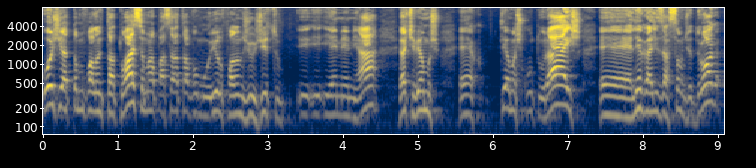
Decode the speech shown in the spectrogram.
Hoje estamos falando de tatuagem, semana passada estava o Murilo falando de jiu-jitsu e, e, e, MMA. Já tivemos é, temas culturais, é, legalização de droga,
